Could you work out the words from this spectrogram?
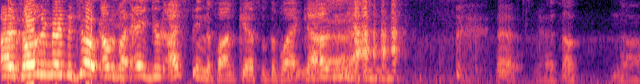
I totally made the joke. I was like, "Hey, dude, I've seen the podcast with the black couch." uh, Yeah, it's not. Nah.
